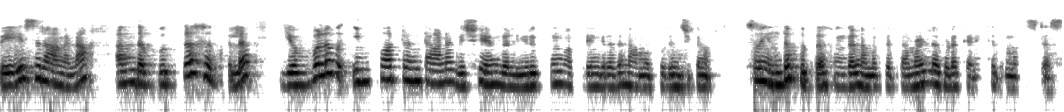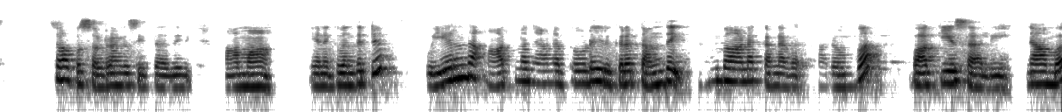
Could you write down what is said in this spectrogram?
பேசுறாங்கன்னா அந்த புத்தகத்துல எவ்வளவு இம்பார்ட்டன்டான விஷயங்கள் இருக்கும் அப்படிங்கறத நாம புரிஞ்சுக்கணும். சோ இந்த புத்தகங்கள் நமக்கு தமிழ்ல கூட கிடைக்குது மாஸ்டர்ஸ் சோ அப்ப சொல்றாங்க சீதாதேவி ஆமா எனக்கு வந்துட்டு உயர்ந்த ஆத்ம ஞானத்தோட இருக்கிற தந்தை அன்பான கணவர் ரொம்ப பாக்கியசாலி. நாம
